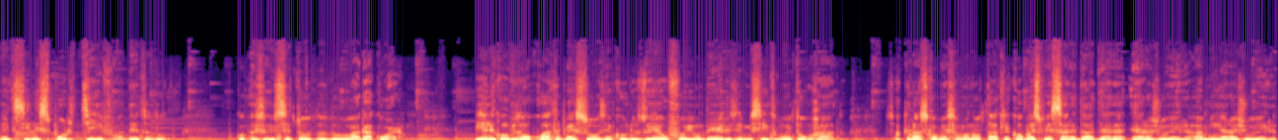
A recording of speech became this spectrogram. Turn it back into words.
medicina esportiva dentro do Instituto do HCOR. E ele convidou quatro pessoas, inclusive eu fui um deles e me sinto muito honrado. Só que nós começamos a notar que como a especialidade era, era joelho, a minha era joelho,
